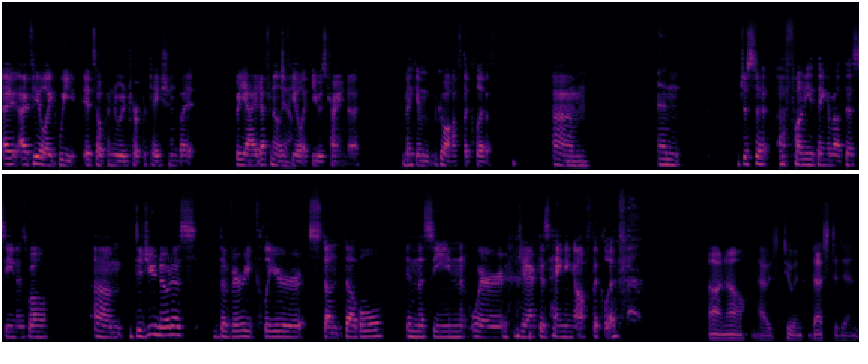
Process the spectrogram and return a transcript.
I, I feel like we it's open to interpretation, but but yeah, I definitely yeah. feel like he was trying to make him go off the cliff. Um, mm-hmm. and just a, a funny thing about this scene as well um, did you notice the very clear stunt double in the scene where Jack is hanging off the cliff? Oh no, I was too invested in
